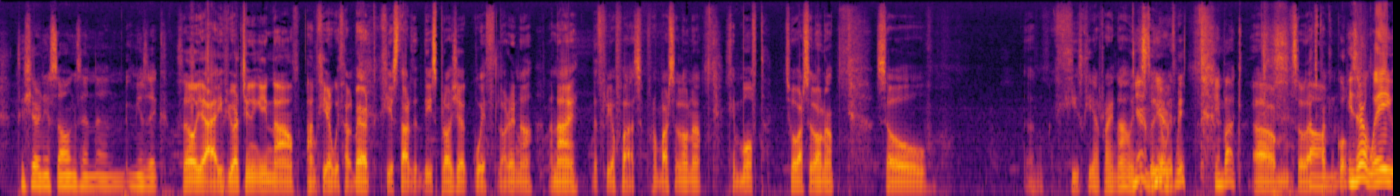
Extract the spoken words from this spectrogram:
to share new songs and, and music. So yeah, if you are tuning in now, I'm here with Albert. He started this project with Lorena and I, the three of us from Barcelona. He moved to Barcelona, so and he's here right now in Yeah, the I'm studio here. with me. Came back. Um, so that's Um, fucking cool. Is there a way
